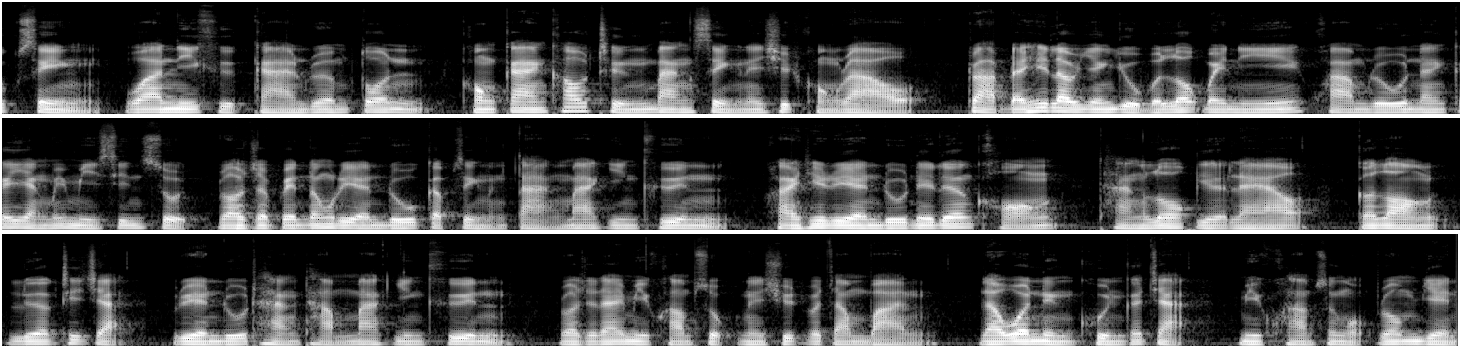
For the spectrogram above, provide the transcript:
ทุกๆ สิ่ง ว่านี่คือการเริ่มต้นของการเข้าถึงบางสิ่งในชีวิตของเราตราบใดที่เรายังอยู่บนโลกใบนี้ ความรู้นั้นก็ยังไม่มีสิ้นสุด เราจะเป็นต้องเรียนรู้กับสิ่งต่างๆ มากยิ่งขึ้น ใครที่เรียนรู้ในเรื่องของทางโลกเยอะแล้ว ก็ลองเลือกที่จะเรียนรู้ทางธรรมมากยิ่งขึ้น เราจะได้มีความสุขในชีวิตประจำวัน แล้ววันหนึ่งคุณก็จะมีความสงบร่มเย็น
